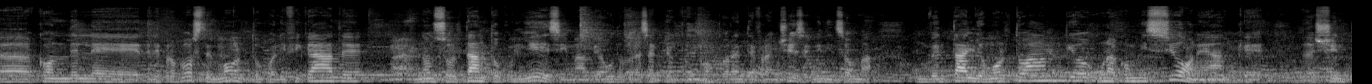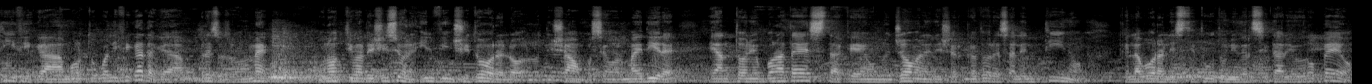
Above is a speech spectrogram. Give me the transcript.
eh, con delle, delle, proposte molto qualificate, non soltanto pugliesi, ma abbiamo avuto per esempio anche un concorrente francese, quindi insomma un ventaglio molto ampio, una commissione anche eh, scientifica molto qualificata che ha preso secondo me un'ottima decisione. Il vincitore, lo, lo diciamo, possiamo ormai dire, è Antonio Bonatesta che è un giovane ricercatore salentino che lavora all'Istituto Universitario Europeo,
